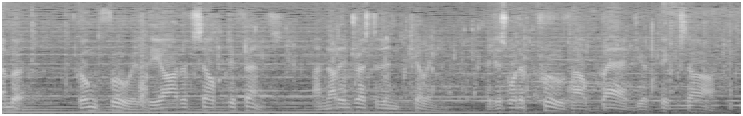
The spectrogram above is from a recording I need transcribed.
Remember, Kung Fu is the art of self-defense. I'm not interested in killing. I just want to prove how bad your kicks are.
